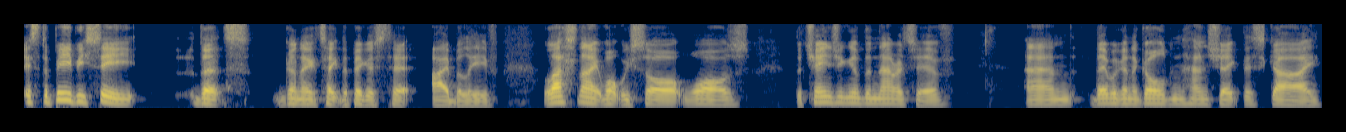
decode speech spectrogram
it's the BBC that's going to take the biggest hit, I believe. Last night, what we saw was the changing of the narrative, and they were going to golden handshake this guy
